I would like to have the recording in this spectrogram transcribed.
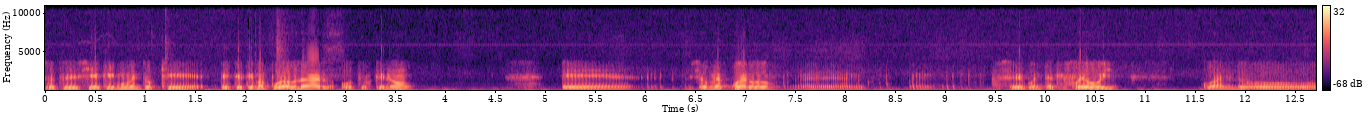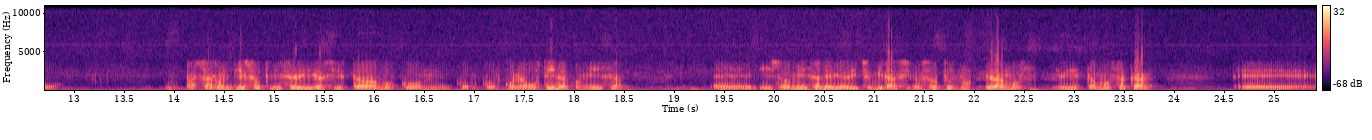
yo te decía que hay momentos que de este tema puedo hablar, otros que no. Eh, yo me acuerdo, se da cuenta que fue hoy, cuando pasaron 10 o 15 días y estábamos con, con, Agustina, con mi hija, eh, y yo a le había dicho, mira, si nosotros nos quedamos y hoy estamos acá, eh,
